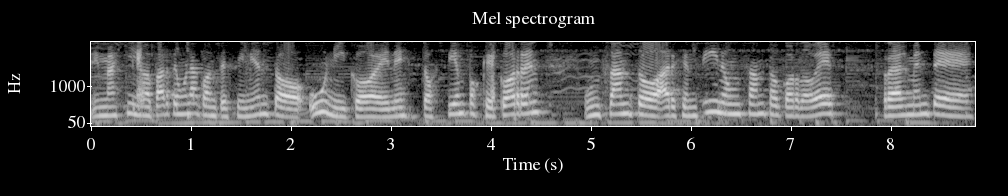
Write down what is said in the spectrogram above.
Me imagino, aparte un acontecimiento único en estos tiempos que corren, un santo argentino, un santo cordobés, realmente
